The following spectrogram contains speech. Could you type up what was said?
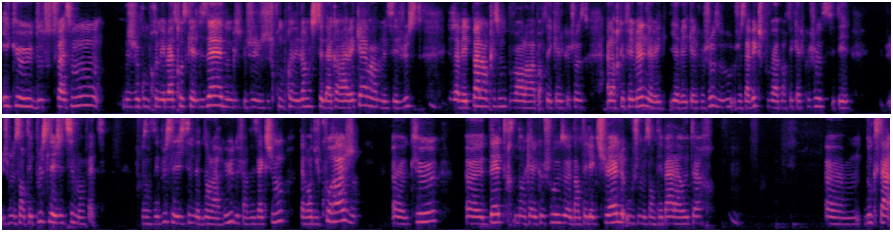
et que de toute façon, je comprenais pas trop ce qu'elle disait, donc je, comprenais bien que j'étais d'accord avec elle, hein, mais c'est juste, j'avais pas l'impression de pouvoir leur apporter quelque chose. Alors que Femen, il y avait, quelque chose où je savais que je pouvais apporter quelque chose. C'était, je me sentais plus légitime en fait. Je me sentais plus légitime d'être dans la rue, de faire des actions, d'avoir du courage, euh, que euh, d'être dans quelque chose d'intellectuel où je me sentais pas à la hauteur. Euh, donc ça,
